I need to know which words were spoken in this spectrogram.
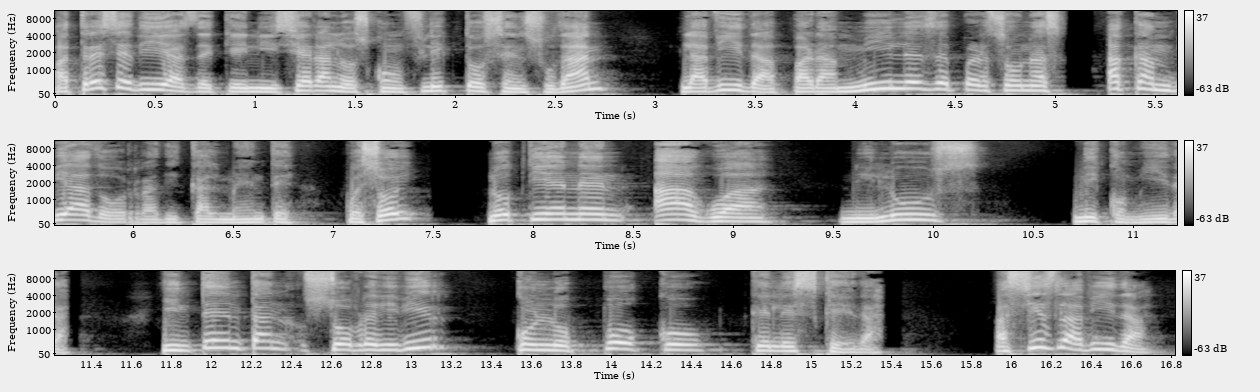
A 13 días de que iniciaran los conflictos en Sudán, la vida para miles de personas ha cambiado radicalmente, pues hoy no tienen agua, ni luz, ni comida. Intentan sobrevivir con lo poco que les queda. Así es la vida,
